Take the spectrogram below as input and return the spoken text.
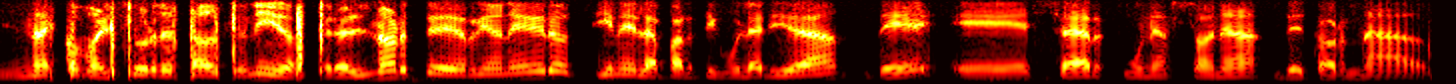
no es como el sur de Estados Unidos, pero el norte de Río Negro tiene la particularidad de eh, ser una zona de tornados.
